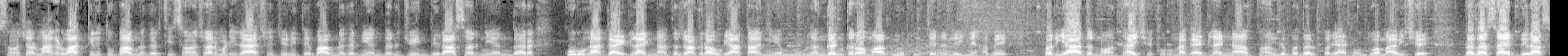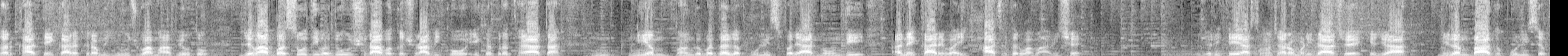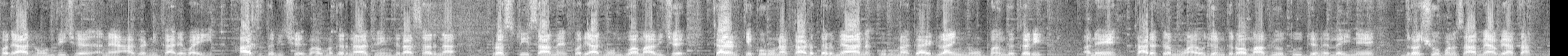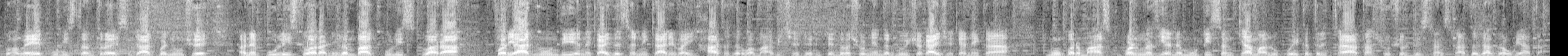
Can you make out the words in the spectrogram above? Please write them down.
સમાચારમાં આગળ વાત કરીએ તો ભાવનગરથી સમાચાર મળી રહ્યા છે. જે રીતે ભાવનગરની અંદર જૈન દેરાસરની અંદર કોરોના ગાઈડલાઇનના ધજાગરા ઉડ્યા હતા. નિયમનું ઉલ્લંઘન કરવામાં આવ્યું હતું. તેને લઈને હવે ફરિયાદ નોંધાઈ છે. કોરોના ગાઈડલાઇનના ભંગ બદલ ફરિયાદ નોંધવામાં આવી છે. દાદા સાહેબ દેરાસર ખાતે કાર્યક્રમ યોજવામાં આવ્યો હતો, જેમાં બસોથી વધુ શ્રાવક શ્રાવિકો એકત્ર થયા હતા. નિયમ ભંગ બદલ પોલીસ ફરિયાદ નોંધી અને કાર્યવાહી હાથ ધરવામાં આવી છે. જે રીતે આ સમાચારો મળી રહ્યા છે કે જ્યાં નીલમબાગ પોલીસે ફરિયાદ નોંધી છે અને આગળની કાર્યવાહી હાથ ધરી છે. ભાવનગરના જૈન દેરાસરના ટ્રસ્ટી સામે ફરિયાદ નોંધવામાં આવી છે, કારણ કે કોરોના કાળ દરમિયાન કોરોના ગાઈડલાઇનનો ભંગ કરી અને કાર્યક્રમનું આયોજન કરવામાં આવ્યું હતું, જેને લઈને દ્રશ્યો પણ સામે આવ્યા હતા. તો હવે પોલીસ તંત્ર એ સજાગ બન્યું છે અને પોલીસ દ્વારા, નિલમબાગ પોલીસ દ્વારા ફરિયાદ નોંધી અને કાયદેસરની કાર્યવાહી હાથ ધરવામાં આવી છે. જે રીતે દ્રશ્યોની અંદર જોઈ શકાય છે કે અનેકના મોં પર માસ્ક પણ નથી અને મોટી સંખ્યામાં લોકો એકત્રિત થયા હતા. સોશિયલ ડિસ્ટન્સના ધજા હતા.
